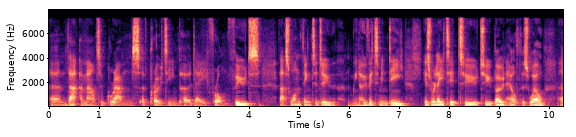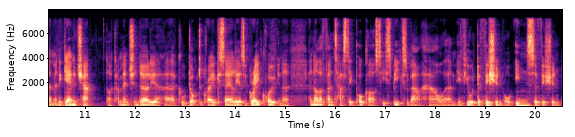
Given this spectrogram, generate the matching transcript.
um, that amount of grams of protein per day from foods. That's one thing to do. We know vitamin D is related to, to bone health as well. Um, and again, a chap like I mentioned earlier, uh, called Dr. Craig Sale. Has a great quote in a, another fantastic podcast. He speaks about how um, if you're deficient or insufficient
